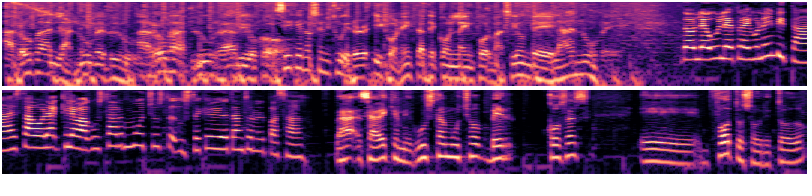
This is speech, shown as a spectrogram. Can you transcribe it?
Arroba la nube blue. Arroba blue radio com. Síguenos en Twitter y conéctate con la información de la nube. W, le traigo una invitada a esta hora que le va a gustar mucho usted, usted que vive tanto en el pasado. Ah, sabe que me gusta mucho ver cosas, eh, fotos sobre todo,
